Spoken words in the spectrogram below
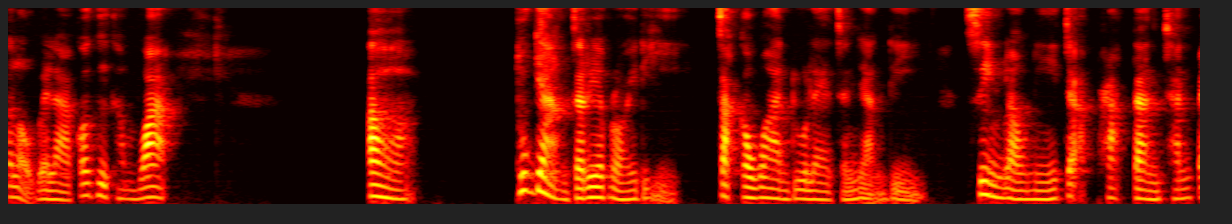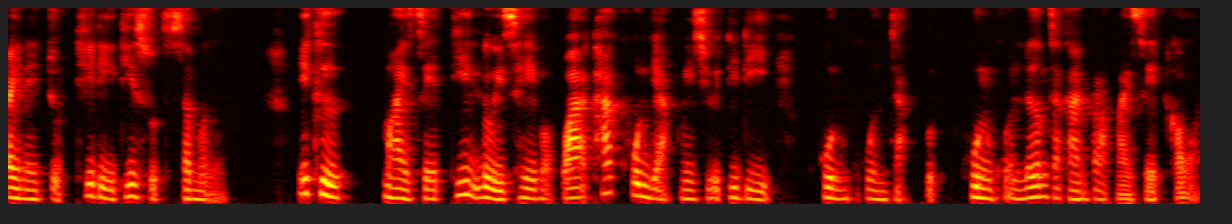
ตลอดเวลาก็คือคำว่าทุกอย่างจะเรียบร้อยดี จักรวาลดูแลฉันอย่างดี สิ่งเหล่านี้จะผลักดันฉันไปในจุดที่ดีที่สุดเสมอ นี่คือ mindset ที่ลุยเฮบอกว่าถ้าคุณอยากมีชีวิตดีๆ คุณควรจะคุณควรเริ่มจากการปรับ mindset ก่อน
